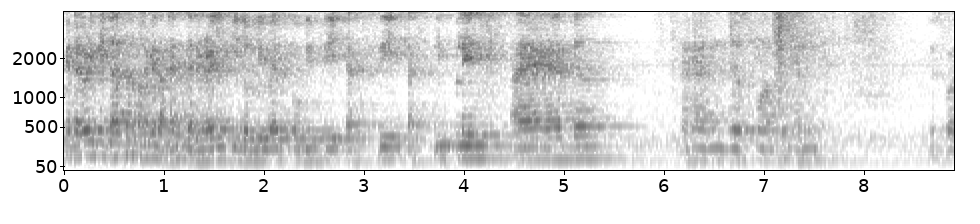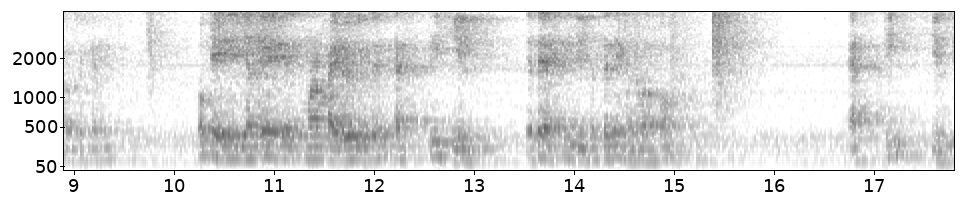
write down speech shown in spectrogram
কেটেগৰী কেইটা আছে তোমালোকে জানে general E W S O' B C S C S T plains and and just one second just one second okay ইয়াতে তোমাৰ হাইড হৈ গৈছে এছ টি হিলছ ইয়াতে এছ টি হিলছ আছে দেই মই তোমালোকক এছ টি হিলছ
